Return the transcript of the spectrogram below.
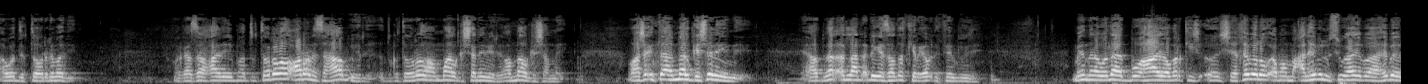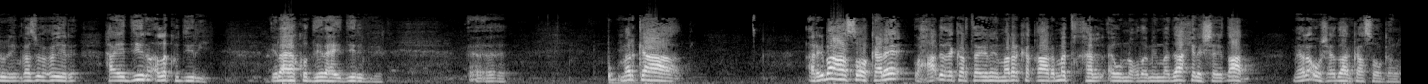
awa doctoornimadii markaasa waxaa li ma doctoornimada odhanaysa haa bu yihi doctoornimada waa maal gashanay bu yihi waa maal gashanay. Maasha inta aan maal gashanayni aad meel cidlaan dhigaysaa dadki nagama dhigteen bu yihi midna wadaad bu ahaayo markii sheekh hebelow ama macal hebel sugaayo ba hebel markaasu wuxuu yihi ha idiirin alla ku diiri. Ilahay ku diira ha idiiri bu yihi marka arrimahaas oo kale waxaa dhici karta inay mararka qaar madkhal u noqdo min madaakhil shayطaan meela uu shaydaan kaa soo galo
